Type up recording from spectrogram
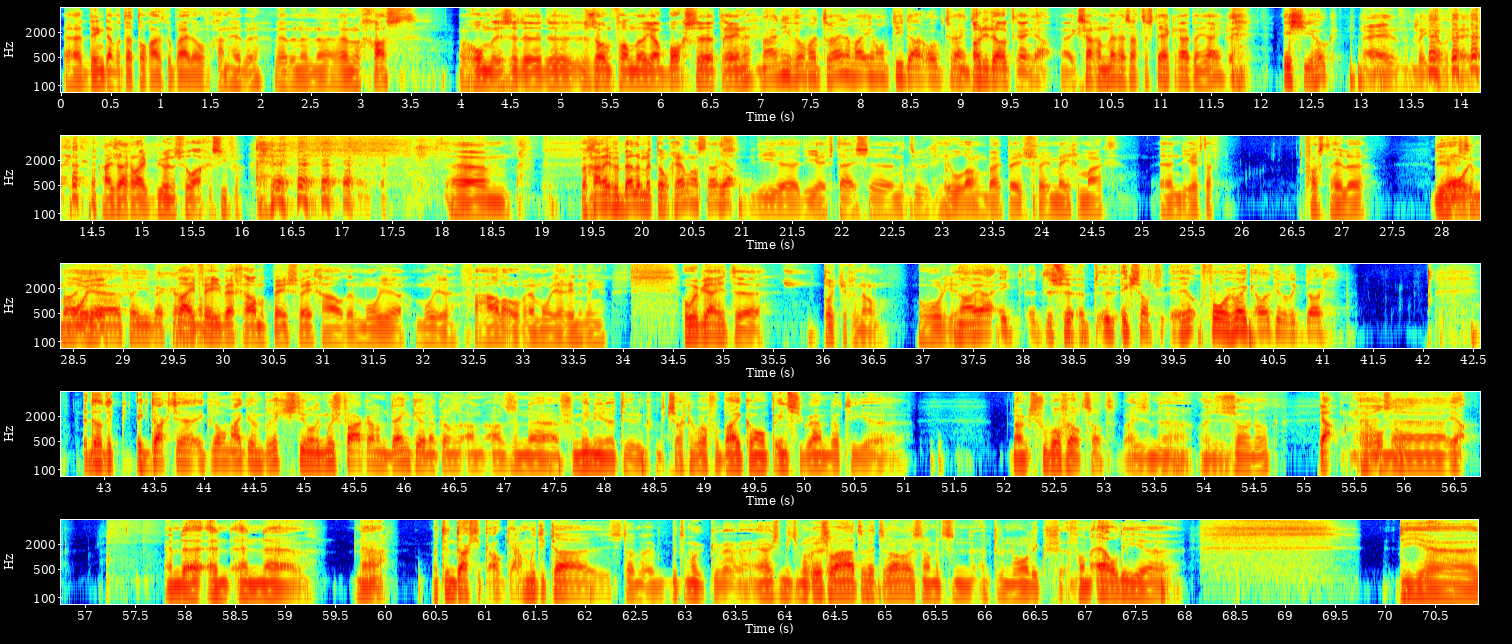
Eh, Ik denk dat we het daar toch uitgebreid over gaan hebben. We hebben een, eh, we hebben een gast. Ron is de, de, de zoon van eh, jouw bokstrainer. Nou, in ieder geval mijn trainer, maar iemand die daar ook traint. Oh, die daar ook traint. Ja. Ik zag hem net, hij zag er sterker uit dan jij. Is hij ook? Nee, dat is een beetje overdreven. hij zei gelijk, Björn is veel agressiever. Ehm, we gaan even bellen met Toon Gerbrand straks. Ja. Die, die heeft Thijs natuurlijk heel lang bij PSV meegemaakt. En die heeft daar vast hele Die Mooi- heeft hem bij mooie- eh, VI weggehaald. bij VI weggehaald, naar PSV gehaald. En mooie, mooie verhalen over hem, mooie herinneringen. Hoe heb jij het eh, tot je genomen? Hoe hoorde je het? Nou ja, ik, het is, eh, ik zat heel, vorige week elke keer dat ik dacht... Dat ik, ik dacht, ik wil hem eigenlijk even een berichtje sturen. Want ik moest vaak aan hem denken. En ook aan, aan, aan zijn familie natuurlijk. Want ik zag nog wel voorbij komen op Instagram dat hij langs het voetbalveld zat. Bij zijn, bij zijn zoon ook. ja, eh, ja. En, eh, en, en eh, ja. Maar toen dacht ik ook, ja, moet ik daar, is dat, moet hem ook eh, ergens een beetje mijn rust laten, weet wel. Nou met en toen hoorde ik van El, die, eh, die, eh,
